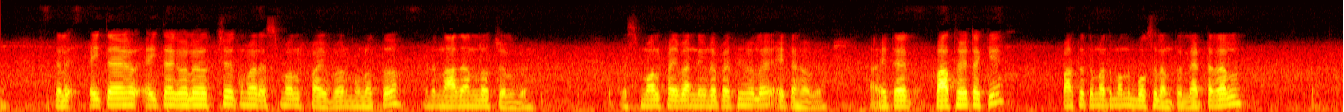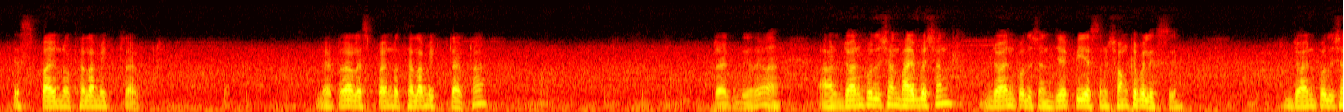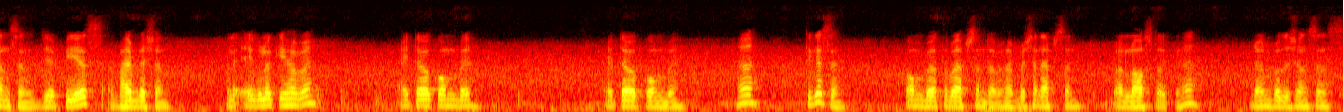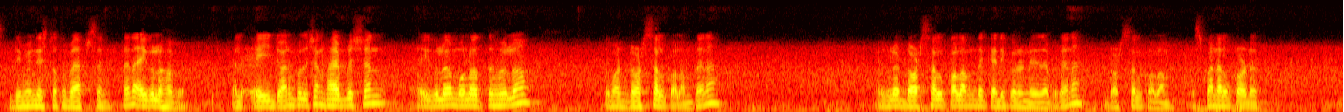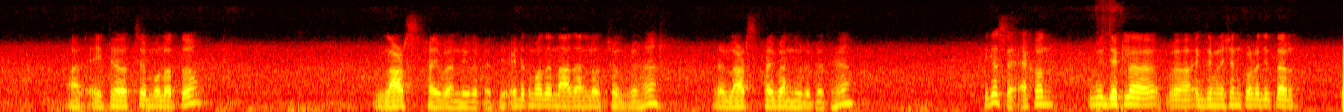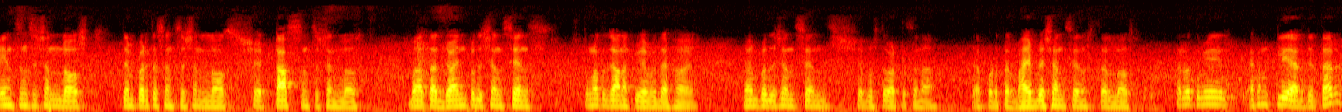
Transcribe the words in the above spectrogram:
তাহলে এইটা এইটা হলে হচ্ছে তোমার স্মল ফাইবার মূলত, এটা না জানলেও চলবে। স্মল ফাইবার নিউরোপ্যাথি হলে এটা হবে। আর এটার এটা কি? পাথওয়ে তোমরা তো মনে বলছিলাম তো lateral spinothalamic tract lateral spinothalamic tract হ্যাঁ? ট্র্যাক্ট দিয়ে, তাই না? আর joint position vibration joint position JPS আমি সংক্ষেপে লিখছি। Joint position sense JPS vibration তাহলে এগুলো কি হবে? এটাও কমবে এটাও কমবে। হ্যাঁ ঠিক আছে? কমবে অথবা অ্যাবসেন্ট হবে ভাইব্রেশন অ্যাবসেন্ট বা লস্ট আর কি হ্যাঁ? জয়েন্ট পজিশন সেন্স ডিমিনিস্ট অথবা অ্যাবসেন্ট তাই না? এগুলো হবে। তাহলে এই জয়েন্ট পজিশন ভাইব্রেশন এইগুলো মূলত হলো তোমার ডরসাল কলাম তাই না? এগুলো ডরসাল কলাম দিয়ে ক্যারি করে নিয়ে যাবে, তাই না? ডরসাল কলাম স্পাইনাল কর্ডের আর এইটা হচ্ছে মূলত লার্জ ফাইবার নিউরোপ্যাথি এটা তোমাদের না জানলেও চলবে হ্যাঁ? লার্জ ফাইবার নিউরোপ্যাথি হ্যাঁ? ঠিক আছে? এখন তুমি দেখলা এক্সামিনেশন করে যে তার pain sensation loss temperature sensation loss সে টাচ সেন্সেশন লস বা তার জয়েন্ট পজিশন সেন্স তোমরা তো জানো কীভাবে দেখা হয়। জয়েন্ট পজিশন সেন্স সে বুঝতে পারতেছে না, তারপরে তার ভাইব্রেশন সেন্স তার লস তাহলে তুমি এখন ক্লিয়ার যে তার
